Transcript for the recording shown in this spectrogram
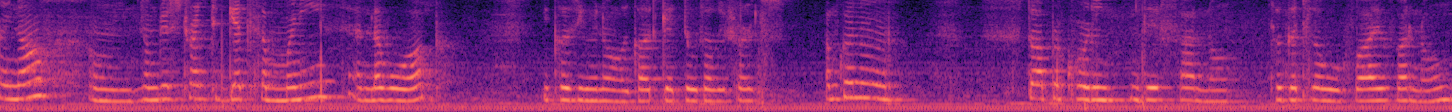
Right now, um, I'm just trying to get some monies and level up because you know I gotta get those other sharks. I'm gonna stop recording this, I don't know, to get to level 5, I don't know.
